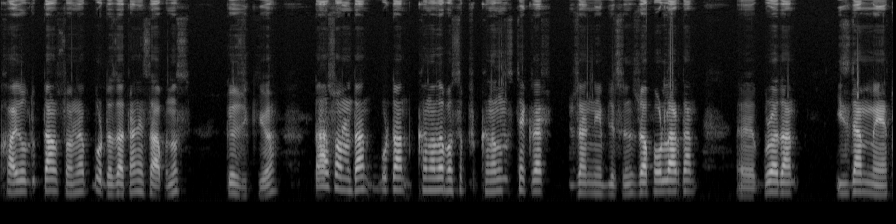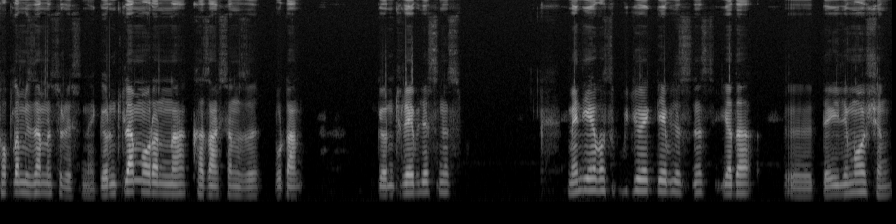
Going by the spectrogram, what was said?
kaydolduktan sonra burada zaten hesabınız gözüküyor. Daha sonradan buradan kanala basıp kanalınızı tekrar düzenleyebilirsiniz. Raporlardan e, buradan izlenmeye, toplam izlenme süresine, görüntülenme oranına kazançlarınızı buradan görüntüleyebilirsiniz. Medyaya basıp video ekleyebilirsiniz ya da e, Dailymotion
